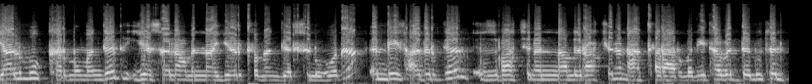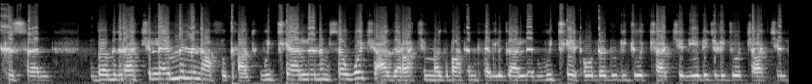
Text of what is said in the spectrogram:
ያልሞከርነው መንገድ የሰላምና የእርቅ መንገድ ስለሆነ እንዴት አድርገን ህዝባችንንና ምድራችንን አቀራርበን የተበደሉትን ክሰን በምድራችን ላይ የምንናፍቃት ውጭ ያለንም ሰዎች ሀገራችን መግባት እንፈልጋለን። ውጭ የተወለዱ ልጆቻችን፣ የልጅ ልጆቻችን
